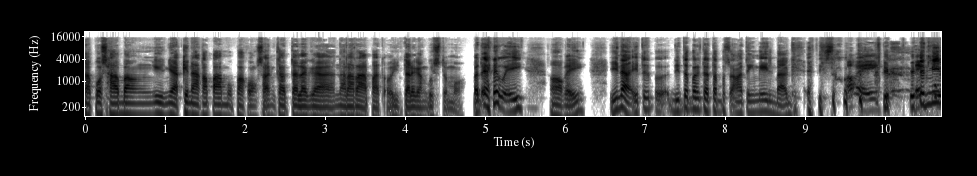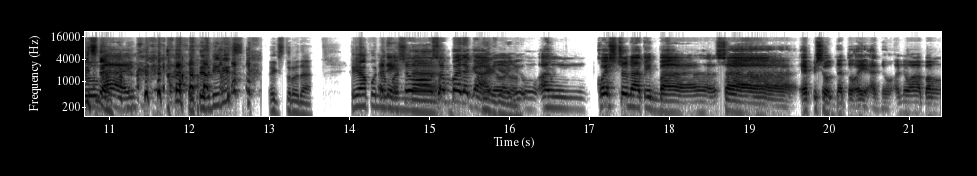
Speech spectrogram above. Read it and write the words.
Tapos habang yun nga, kinakapa mo pa kung saan ka talaga nararapat o yung talagang gusto mo. But anyway, okay. Yun na, ito, dito pa nagtatapos ang ating mailbag episode. Okay. 15 minutes you, na. 15 minutes? Extra na. Kaya ako naman okay, so, na... So, saan ba nag, ano, yung, ang question natin ba sa episode na to ay ano? Ano nga bang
